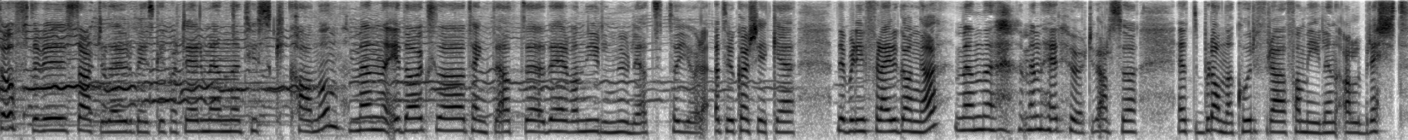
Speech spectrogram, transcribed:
så ofte vi starter Det europeiske kvarter med en tysk kanon, men i dag så tenkte jeg at eh, det her var en gyllen mulighet til å gjøre det. Jeg tror kanskje ikke det blir flere ganger, men, men her hørte vi altså et blanda kor fra familien Albrecht.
